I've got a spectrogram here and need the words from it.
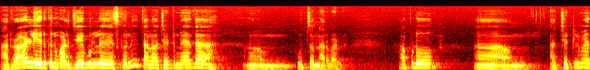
ఆ రాళ్ళు ఏరుకుని వాళ్ళ జేబుల్లో వేసుకొని తల చెట్టు మీద కూర్చున్నారు వాళ్ళు. అప్పుడు ఆ చెట్ల మీద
